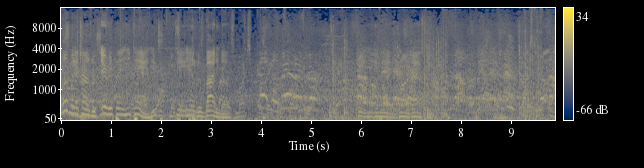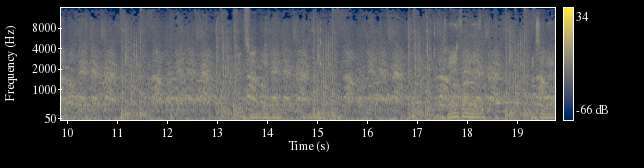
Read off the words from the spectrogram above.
Little man trying to do everything he can. He just he can't handle his body though. As much as they could have hoped for today. Treating him LeBron James people. Pass to Conley. Inside. Stay in front of him. I see that.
